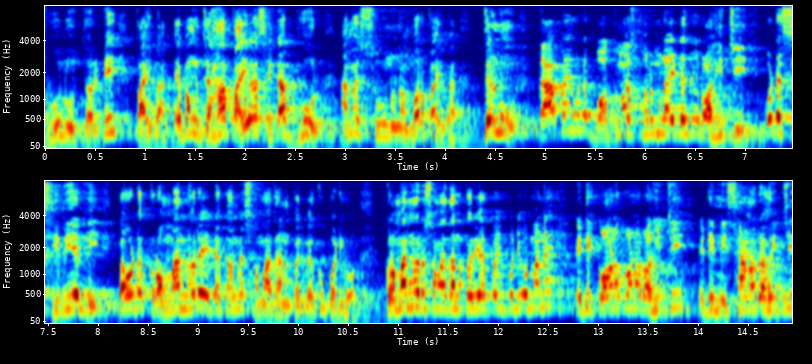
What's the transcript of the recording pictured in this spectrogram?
ଭୁଲ ଉତ୍ତରଟି ପାଇବା ଏବଂ ଯାହା ପାଇବା ସେଇଟା ଭୁଲ ଆମେ ଶୂନ ନମ୍ବର ପାଇବା ତେଣୁ ତା ପାଇଁ ଗୋଟେ ବଦମାସ ଫର୍ମୁଲା ଏଇଟା ଯେଉଁ ରହିଛି ଗୋଟେ ସିରିଏଲି ବା ଗୋଟେ କ୍ରମାନ୍ୱୟରେ ଏଇଟା ଏଗୁଡ଼ାକ ଆମେ ସମାଧାନ କରିବାକୁ ପଡ଼ିବ କ୍ରମାନ୍ୱୟରେ ସମାଧାନ କରିବା ପାଇଁ ପଡ଼ିବ ମାନେ ଏଠି କ'ଣ କ'ଣ ରହିଛି ଏଠି ମିଶାଣ ରହିଛି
